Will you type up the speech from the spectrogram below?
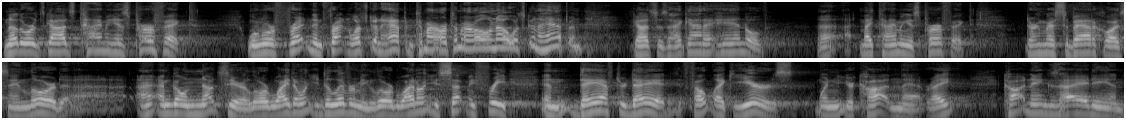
In other words, God's timing is perfect. When we're fretting and fretting, what's going to happen tomorrow? Tomorrow, oh no, what's going to happen? God says, I got it handled. Uh, my timing is perfect. During my sabbatical, I was saying, Lord, uh, I'm going nuts here. Lord, why don't you deliver me? Lord, why don't you set me free? And day after day, it felt like years when you're caught in that, right? Caught in anxiety and,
